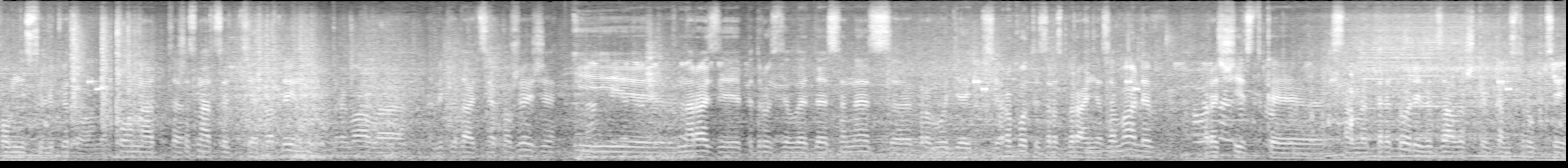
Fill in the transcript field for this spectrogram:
повністю ліквідована. Понад 16 годин тривала ліквідація пожежі, і наразі підрозділи ДСНС проводять роботи з розбирання завалів, розчистки саме території від залишків конструкцій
